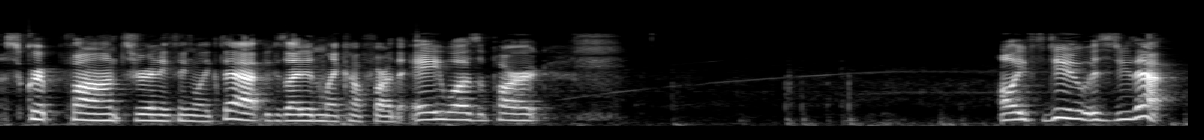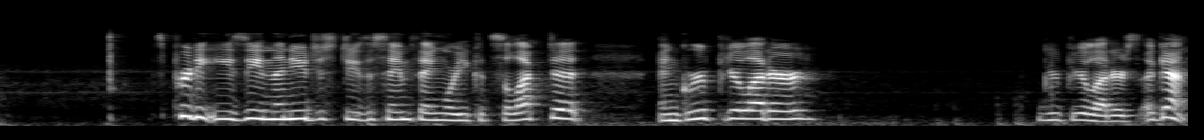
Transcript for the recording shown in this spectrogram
script fonts or anything like that, because I didn't like how far the A was apart, all you have to do is do that pretty easy. And then you just do the same thing where you could select it and group your letter, group your letters again.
